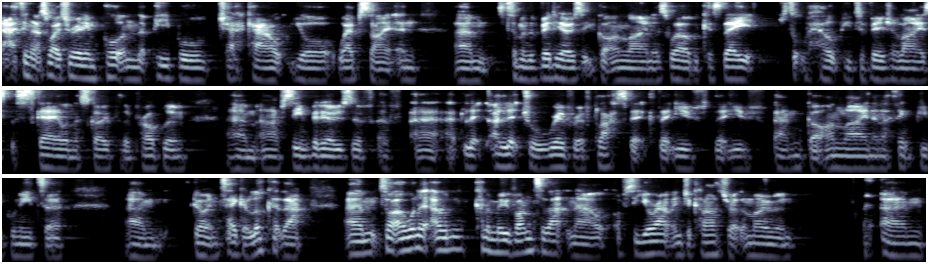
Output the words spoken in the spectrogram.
i think that's why it's really important that people check out your website and um, some of the videos that you've got online as well because they sort of help you to visualize the scale and the scope of the problem um, and I've seen videos of, of uh, a, literal river of plastic that you've that you've um, got online, and I think people need to um, go and take a look at that. Um, so I want to I want to kind of move on to that now. Obviously, you're out in Jakarta at the moment. Um,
